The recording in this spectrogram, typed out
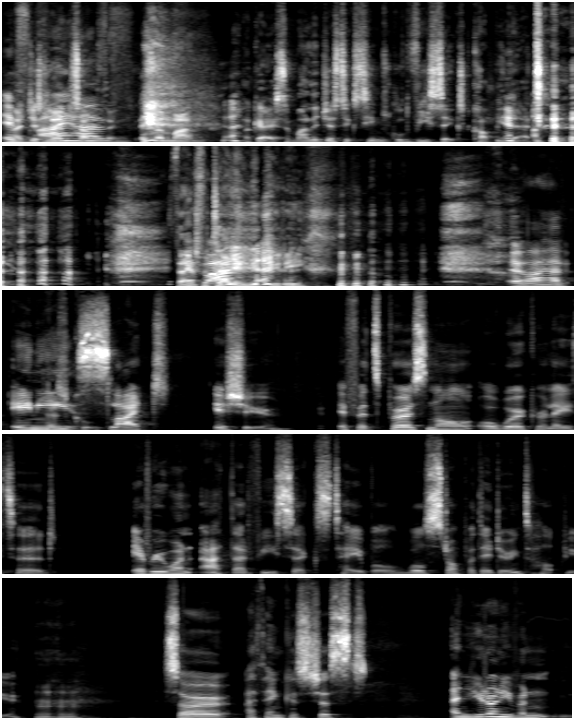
If I just learned have- something. So my, okay, so my logistics team is called V6. Copy that. Thanks If for I- telling me, Judy. if I have any cool. slight issue, if it's personal or work related, everyone at that V6 table will stop what they're doing to help you. Mm-hmm. So I think it's just, and you don't even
